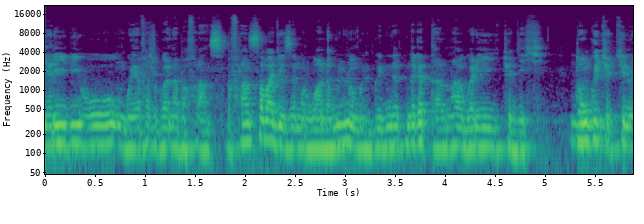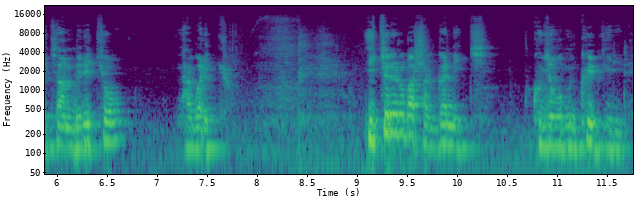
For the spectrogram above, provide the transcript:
yari iriho ngo yafashwaga n'abafaransa. Abafaransa bageze mu rwanda muri mirongo irindwi na gatanu ntabwo ari icyo gihe. Donc icyo kintu cya mbere cyo ntabwo ari cyo. Icyo rero bashakaga ni iki? Kugira ngo mwikwibwirire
